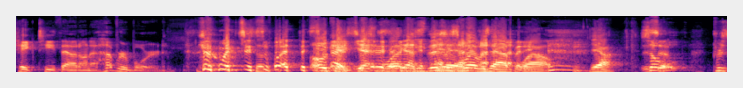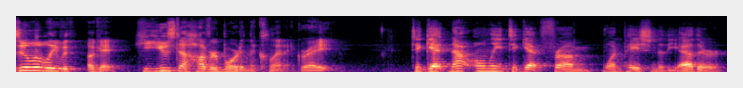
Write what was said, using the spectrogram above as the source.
take teeth out on a hoverboard, which is what this Okay, guy's yes, doing. what yes, he this is what was happening. Wow. Yeah. So, So- presumably with okay, he used a hoverboard in the clinic, right? To get not only to get from one patient to the other,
